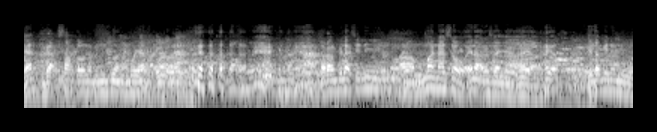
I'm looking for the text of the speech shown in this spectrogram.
ya. Nggak sah kalau nggak minum tuak, ya. Orang bilang sini uh, manaso, enak rasanya. Ayo, ayo, kita minum dulu.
